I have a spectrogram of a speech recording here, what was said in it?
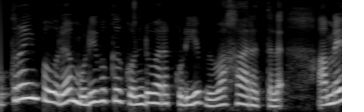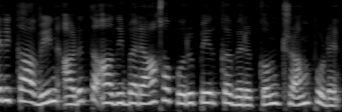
உக்ரைன் போரை முடிவுக்கு கொண்டு வரக்கூடிய விவகாரத்தில் அமெரிக்காவின் அடுத்த அதிபராக பொறுப்பேற்கவிருக்கும் ட்ரம்ப்புடன்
